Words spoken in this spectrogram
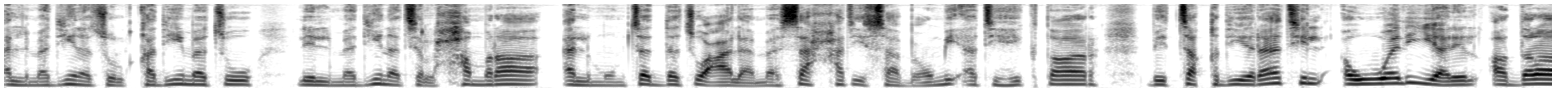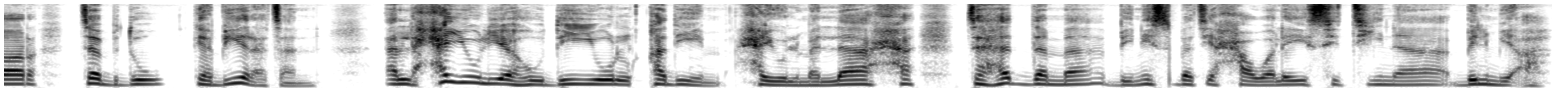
المدينة القديمة للمدينة الحمراء الممتدة على مساحة 700 هكتار بالتقديرات الأولية للأضرار تبدو كبيرة. الحي اليهودي القديم حي الملاح تهدم بنسبة حوالي 60%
